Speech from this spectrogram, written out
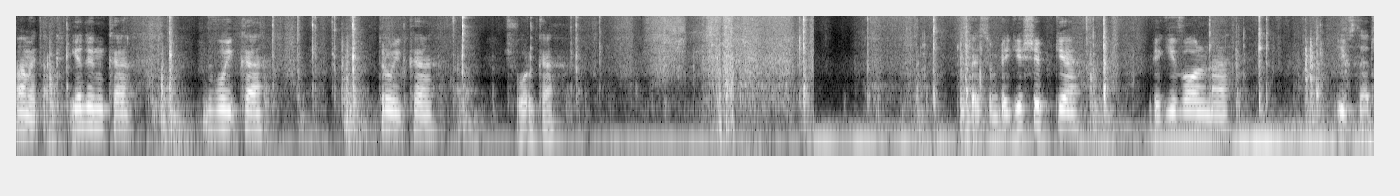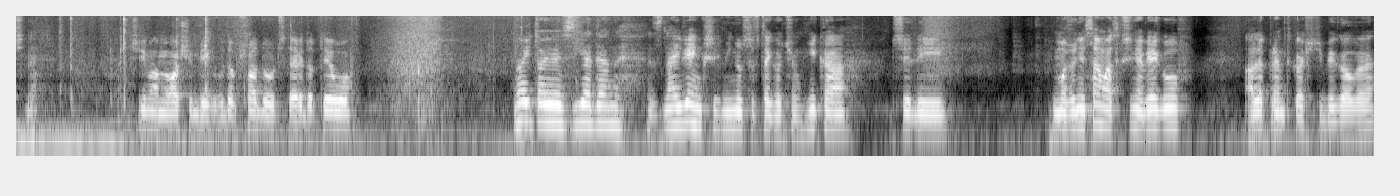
Mamy tak, jedynkę, dwójkę, trójkę, czwórkę. Tutaj są biegi szybkie, biegi wolne i wsteczne. Czyli mamy 8 biegów do przodu, 4 do tyłu. No i to jest jeden z największych minusów tego ciągnika, czyli może nie sama skrzynia biegów, ale prędkości biegowe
